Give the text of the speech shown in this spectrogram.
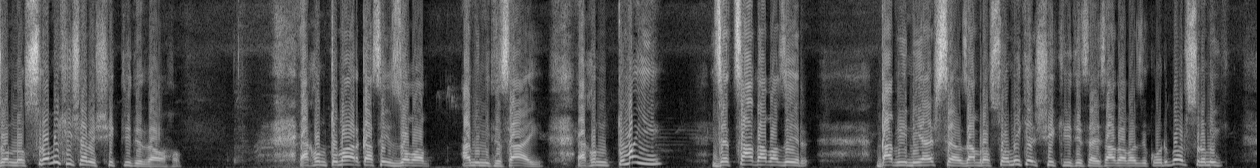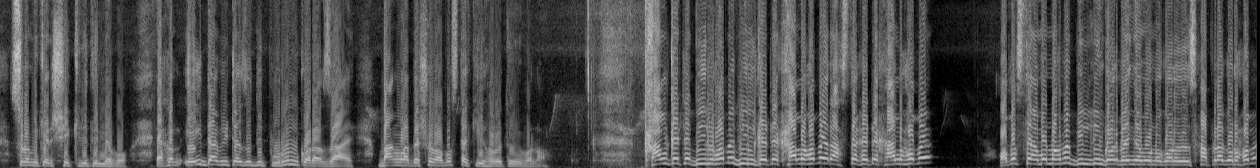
জন্য শ্রমিক হিসাবে স্বীকৃতি দেওয়া হোক। এখন তোমার কাছে জবাব আমি নিতে চাই। এখন তুমি যে চাঁদাবাজের দাবি নিয়ে আসছে যে আমরা শ্রমিকের স্বীকৃতি চাই, চাঁদাবাজি করব আর শ্রমিক শ্রমিকের স্বীকৃতি নেব। এখন এই দাবিটা যদি পূরণ করা যায়, বাংলাদেশের অবস্থা কি হবে তুমি বলো? খাল কেটে বিল হবে, বিল কেটে খাল হবে, রাস্তা কেটে খাল হবে। অবস্থা এমন হবে, বিল্ডিং ঘর ভেঙে মনে করো ছাপড়া ঘর হবে,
